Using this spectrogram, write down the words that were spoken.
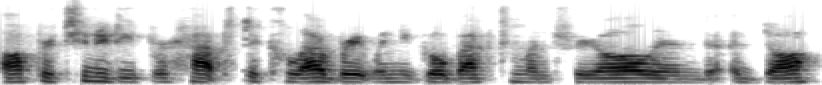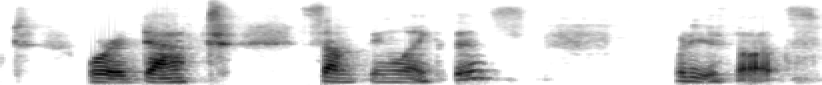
opportunity perhaps to collaborate when you go back to Montreal and adopt or adapt something like this? What are your thoughts?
